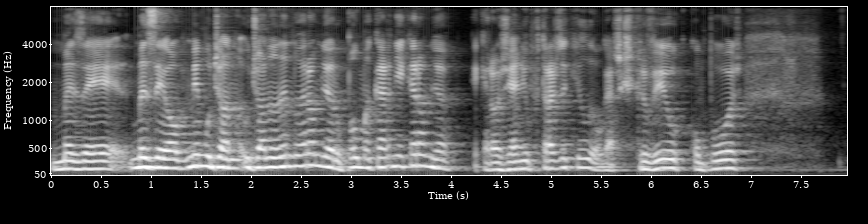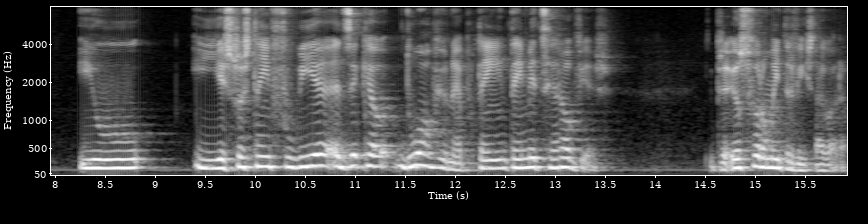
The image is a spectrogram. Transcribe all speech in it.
Mas é, mas é óbvio, mesmo o John, o John Lennon não era o melhor, o Paul McCartney é que era o melhor, é que era o gênio por trás daquilo, é o gajo que escreveu, que compôs. E, o, e as pessoas têm fobia a dizer que é do óbvio, não é? Porque têm, têm medo de ser óbvias. Eu, se for a uma entrevista agora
